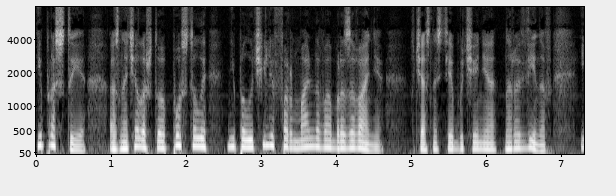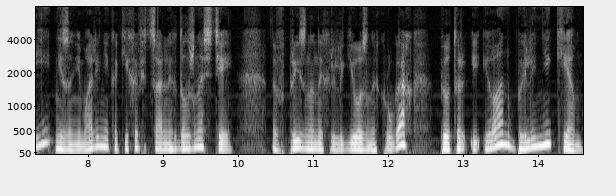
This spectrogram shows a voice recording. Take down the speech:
и простые, означало, что апостолы не получили формального образования. в частности обучения на раввинов, и не занимали никаких официальных должностей. В признанных религиозных кругах Петр и Иоанн были никем.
